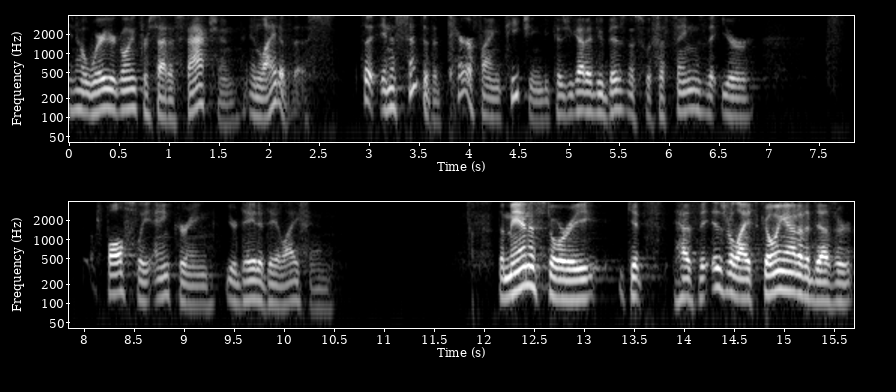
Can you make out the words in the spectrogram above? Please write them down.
you know, where you're going for satisfaction in light of this? So, in a sense, it's a terrifying teaching because you got to do business with the things that you're falsely anchoring your day to day life in. The manna story gets, has the Israelites going out of the desert,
